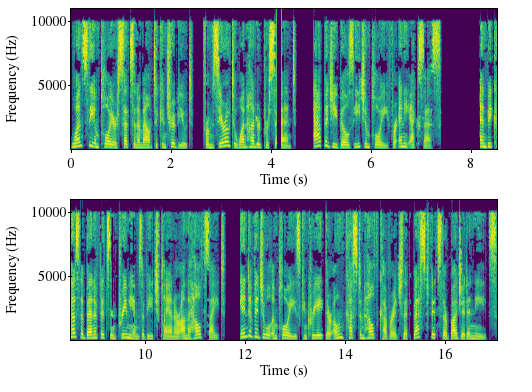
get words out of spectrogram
Once the employer sets an amount to contribute, from 0 to 100%, Apogee bills each employee for any excess. And because the benefits and premiums of each plan are on the health site, individual employees can create their own custom health coverage that best fits their budget and needs.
